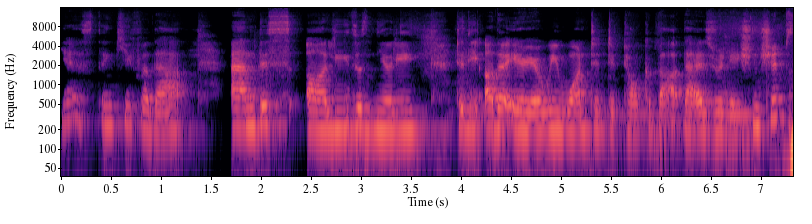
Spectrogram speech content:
Yes, thank you for that. And this uh, leads us nearly to the other area we wanted to talk about that is relationships.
